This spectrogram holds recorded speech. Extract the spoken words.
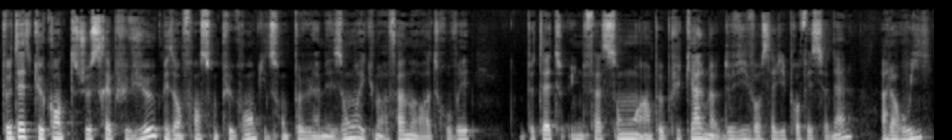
Peut-être que quand je serai plus vieux, que mes enfants sont plus grands, qu'ils ne seront plus à la maison et que ma femme aura trouvé peut-être une façon un peu plus calme de vivre sa vie professionnelle, alors oui,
